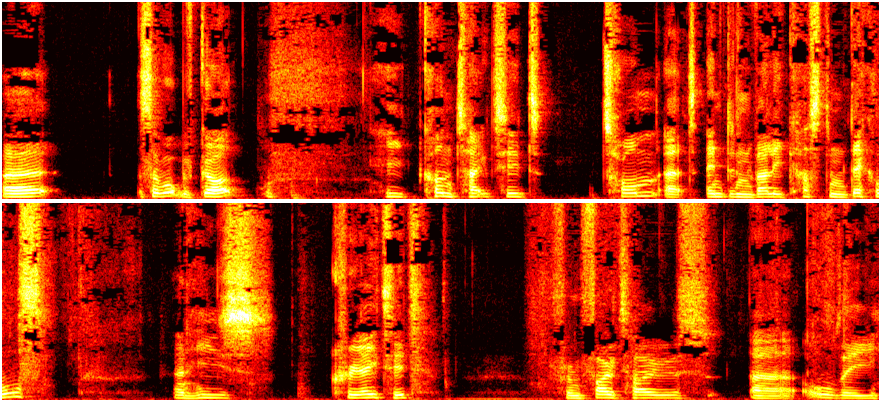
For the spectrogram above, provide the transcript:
Uh, so what we've got, he contacted Tom at Endon Valley Custom Decals and he's created from photos uh, all the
